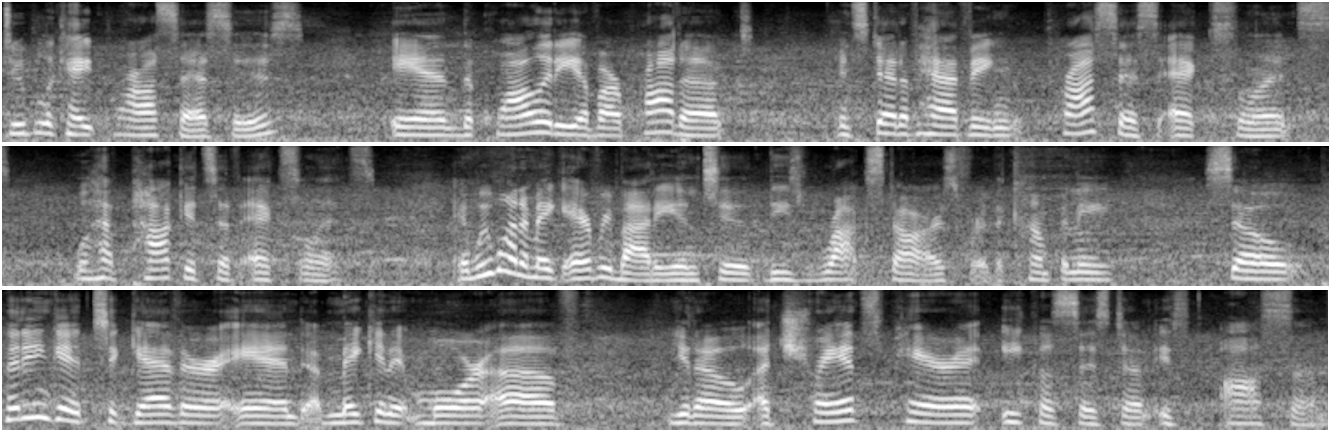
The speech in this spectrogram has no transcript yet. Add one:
duplicate processes and the quality of our product, instead of having process excellence, we'll have pockets of excellence. And we want to make everybody into these rock stars for the company. So putting it together and making it more of you know, a transparent ecosystem is awesome.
